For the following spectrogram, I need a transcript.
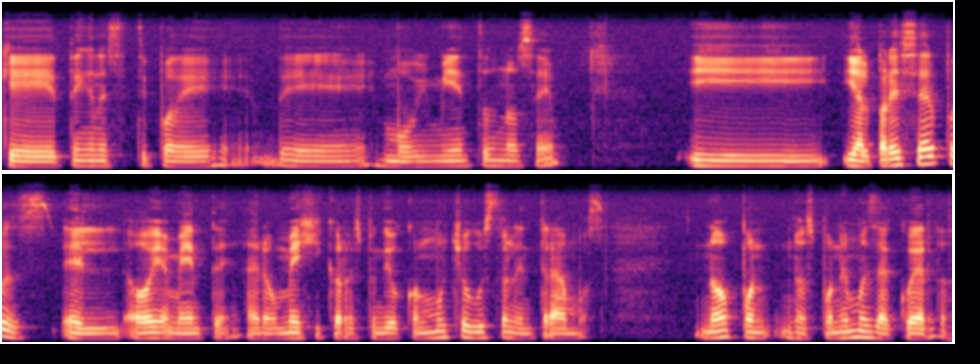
que tengan este tipo de, movimientos, no sé. Y, al parecer, pues, el, obviamente, Aeroméxico respondió, con mucho gusto le entramos. No nos ponemos de acuerdo.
